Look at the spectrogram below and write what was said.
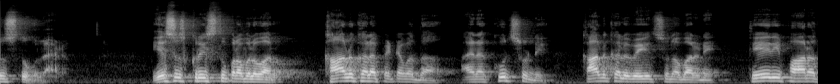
చూస్తూ ఉన్నాడు. యేసుక్రీస్తు ప్రభుల వారు కానుకల పెట్టె వద్ద ఆయన కూర్చుండి కానుకలు వేయించున్న వారిని తేరి పార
